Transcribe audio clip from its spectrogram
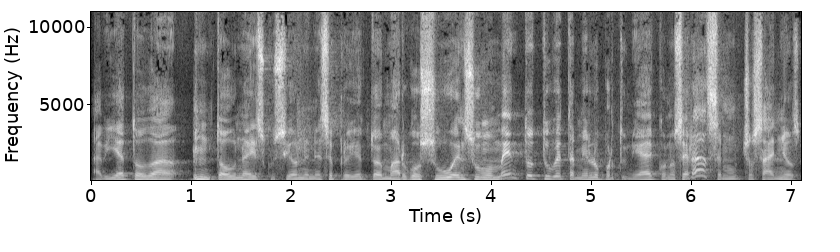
había toda, toda una discusión en ese proyecto de Margo Su. En su momento tuve también la oportunidad de conocer hace muchos años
